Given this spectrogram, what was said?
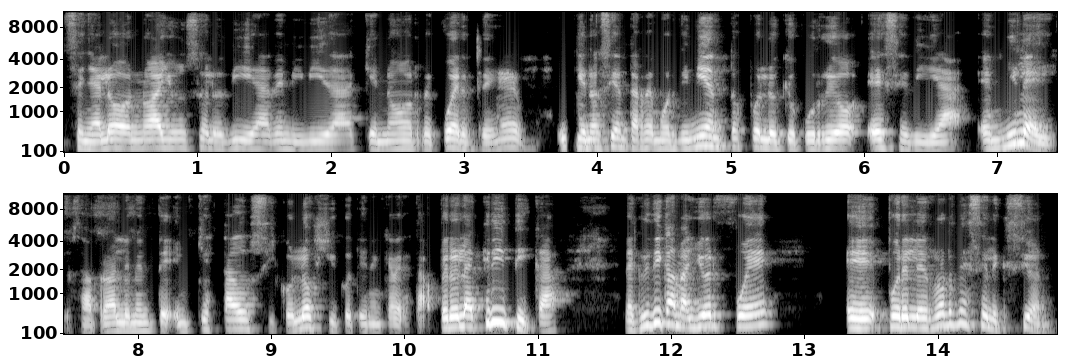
señaló, no hay un solo día de mi vida que no recuerde y que no sienta remordimientos por lo que ocurrió ese día en mi ley, o sea, probablemente en qué estado psicológico tienen que haber estado. Pero la crítica la crítica mayor fue eh, por el error de selección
